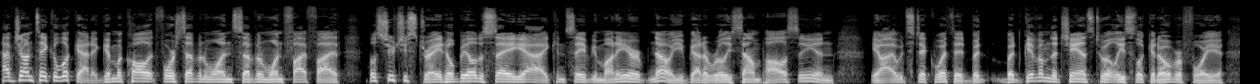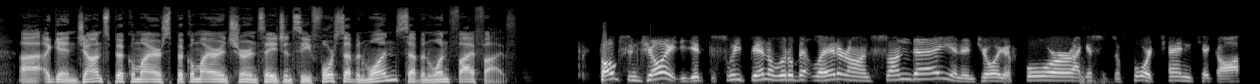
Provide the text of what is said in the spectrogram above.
have John take a look at it. Give him a call at 471-7155. He'll shoot you straight. He'll be able to say, yeah, I can save you money or no, you've got a really sound policy and, you know, I would stick with it. But, but give him the chance to at least look it over for you. Uh, again, John Spickelmeyer, Spickelmeyer Insurance Agency, 471-7155 folks enjoy it. You get to sleep in a little bit later on Sunday and enjoy a four. I guess it's a four ten kickoff.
